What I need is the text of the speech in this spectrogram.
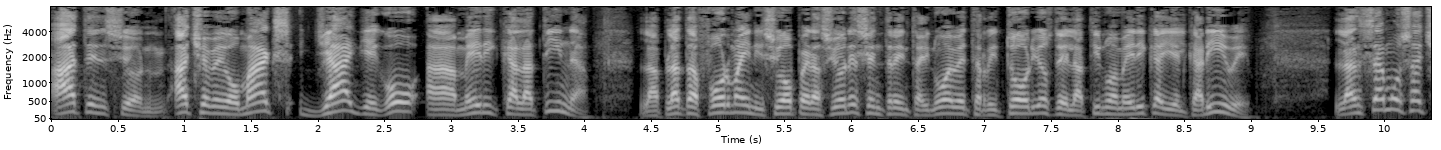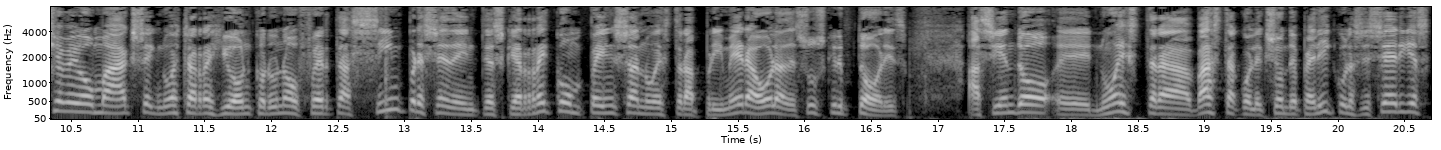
Atención, HBO Max ya llegó a América Latina. La plataforma inició operaciones en 39 territorios de Latinoamérica y el Caribe. Lanzamos HBO Max en nuestra región con una oferta sin precedentes que recompensa nuestra primera ola de suscriptores, haciendo eh, nuestra vasta colección de películas y series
